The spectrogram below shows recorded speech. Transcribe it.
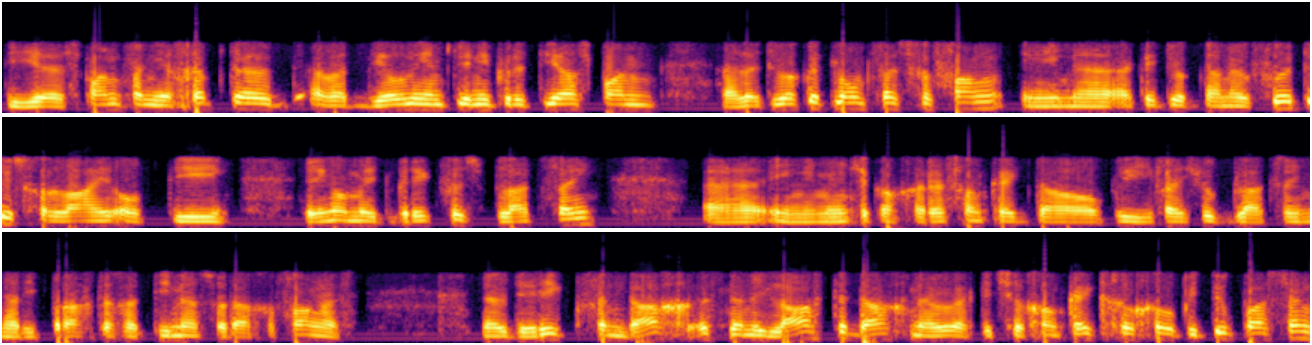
Die uh, span van Egipte uh, wat deelneem teen die Protea span, hulle het ook 'n klomp vis gevang en uh ek het ook dan nou foto's gelaai op die hengel met breakfast bladsy. Uh en die mense kan gerus gaan kyk daar op die Facebook bladsy na die pragtige tinas wat daar gevang is. Nou direk vandag is nou die laaste dag nou ek het so gaan kyk gou-gou op die toepassing.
